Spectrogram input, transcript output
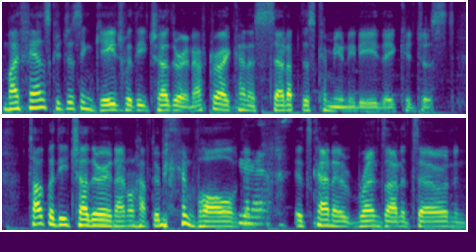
my fans could just engage with each other. And after I kind of set up this community, they could just talk with each other and I don't have to be involved. Yes. It's kind of runs on its own. And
